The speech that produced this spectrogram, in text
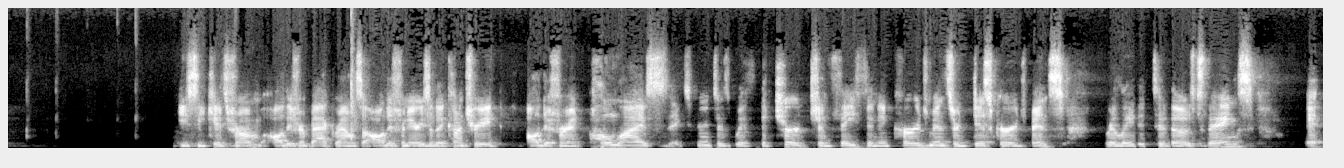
you see kids from all different backgrounds, all different areas of the country, all different home lives, experiences with the church and faith and encouragements or discouragements related to those things.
